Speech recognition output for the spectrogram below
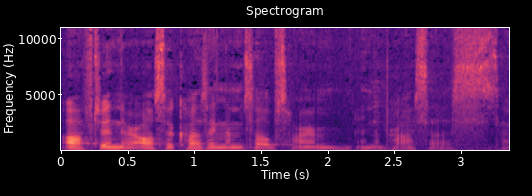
often they're also causing themselves harm in the process. So,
